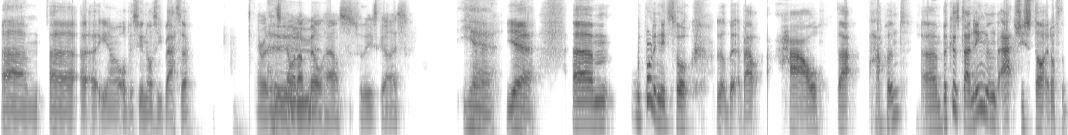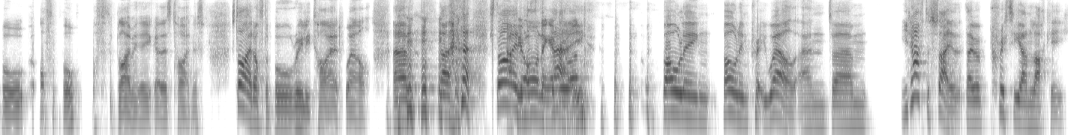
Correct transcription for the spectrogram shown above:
Um, uh, uh, you know, obviously an Aussie batter. Everything's coming up Milhouse for these guys. Yeah, yeah. Um, we probably need to talk a little bit about how that happened um, because Dan England actually started off the ball, off the ball, off the blimey. There you go. There's tiredness. Started off the ball really tired. Well, um, uh, started Happy off morning, the day everyone. bowling, bowling pretty well, and um, you'd have to say that they were pretty unlucky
